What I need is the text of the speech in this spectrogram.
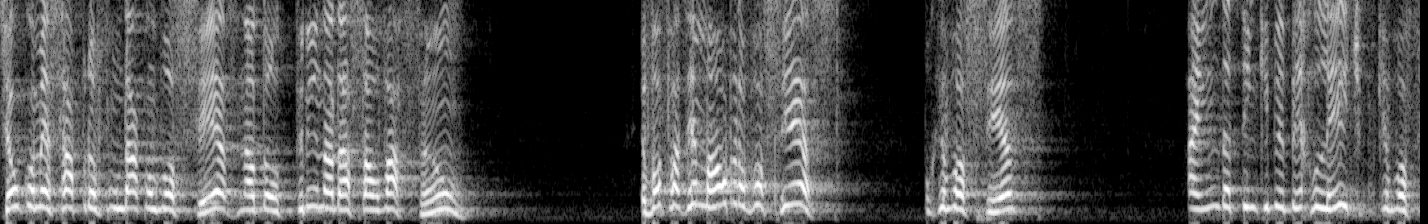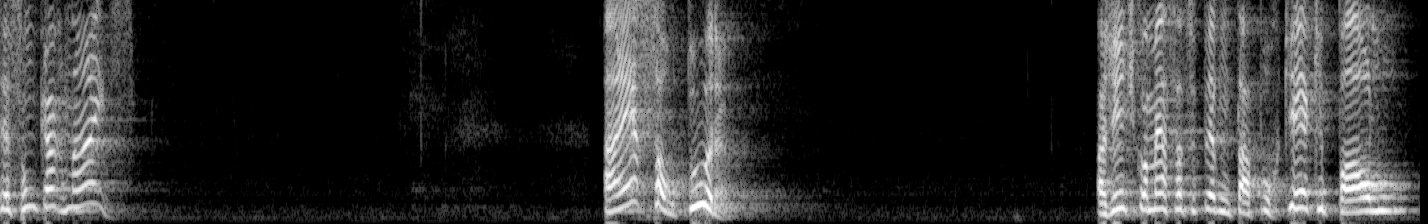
se eu começar a aprofundar com vocês na doutrina da salvação, eu vou fazer mal para vocês, porque vocês ainda têm que beber leite, porque vocês são carnais. A essa altura, a gente começa a se perguntar por que que Paulo,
